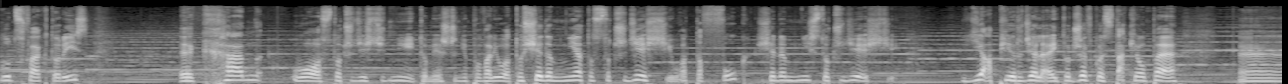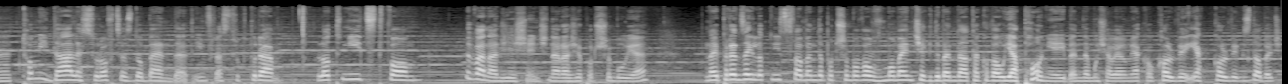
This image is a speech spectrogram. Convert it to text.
goods factories. E, can... Ło, 130 dni. To mnie jeszcze nie powaliło. To 7 dni, a to 130. What the fuck? 7 dni, 130. Ja pierdzielę. Ej, to drzewko jest takie OP. E, to mi da, ale surowce zdobędę. Infrastruktura, lotnictwo 2 na 10 na razie potrzebuję. Najprędzej lotnictwa będę potrzebował w momencie, gdy będę atakował Japonię i będę musiał ją jakokolwiek, jakkolwiek zdobyć.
